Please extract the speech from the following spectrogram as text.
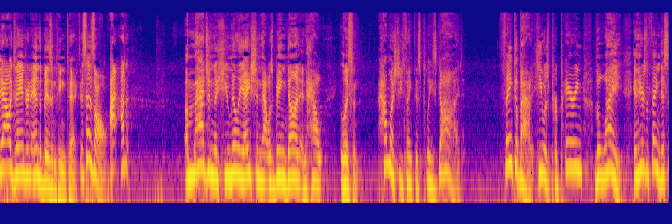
the Alexandrian and the Byzantine text. It says all. I, I, imagine the humiliation that was being done and how, listen, how much do you think this pleased God? Think about it. He was preparing the way. And here's the thing this,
